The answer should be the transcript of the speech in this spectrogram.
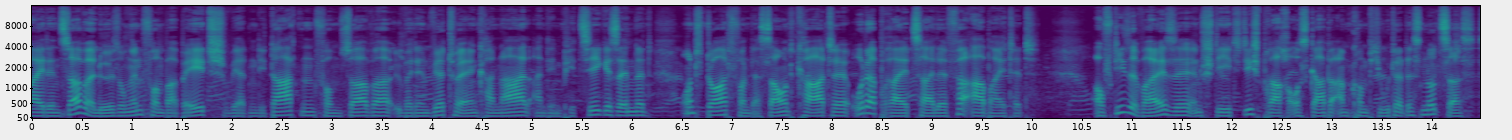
Bei den Serverlösungen von Barbage werden die Daten vom Server über den virtuellen Kanal an den PC gesendet und dort von der Soundkarte oder Breitzeile verarbeitet. Auf diese Weise entsteht die Sprachausgabe am Computer des Nutzers.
